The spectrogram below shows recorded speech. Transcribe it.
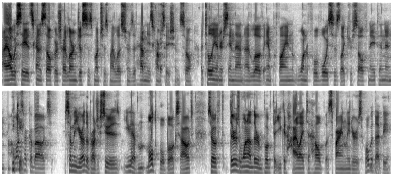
I always say it's kind of selfish. I learn just as much as my listeners at having these conversations. So I totally understand that. And I love amplifying wonderful voices like yourself, Nathan. And Thank I want to talk about some of your other projects too. You have multiple books out. So if there's one other book that you could highlight to help aspiring leaders, what would that be?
